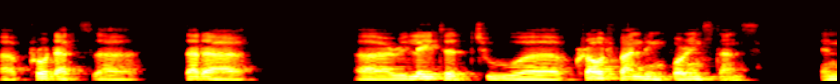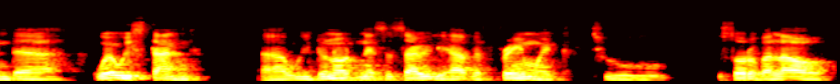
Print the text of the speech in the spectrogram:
uh, products uh, that are uh, related to uh, crowdfunding, for instance. And uh, where we stand, we do not necessarily have a framework to, to sort of allow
